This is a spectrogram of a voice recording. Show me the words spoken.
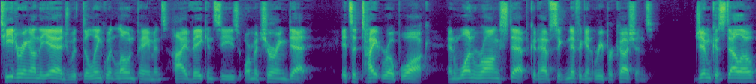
teetering on the edge with delinquent loan payments, high vacancies, or maturing debt. It's a tightrope walk, and one wrong step could have significant repercussions. Jim Costello,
